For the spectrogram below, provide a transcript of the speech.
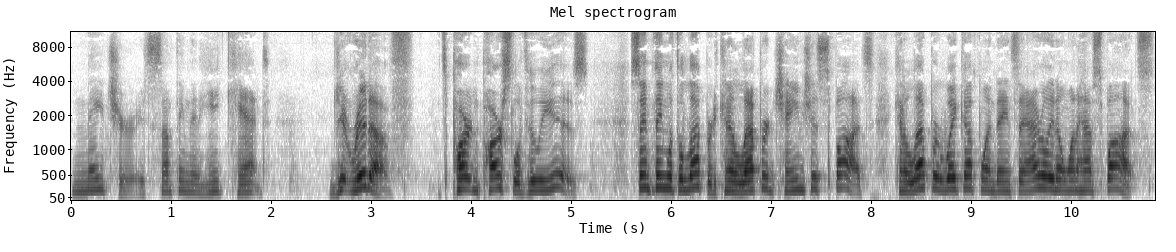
nature. It's something that he can't get rid of. It's part and parcel of who he is. Same thing with the leopard. Can a leopard change his spots? Can a leopard wake up one day and say, I really don't want to have spots?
